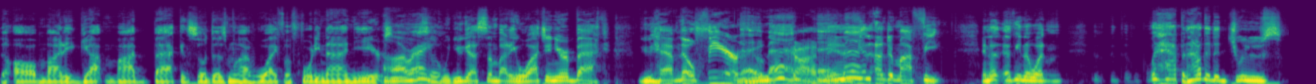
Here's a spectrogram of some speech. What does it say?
the Almighty got my back, and so does my wife of 49 years. All right. So when you got somebody watching your back, you have no fear. Oh, Amen. Oh, God, Amen. man. Get under my feet. And that, you know what? What happened? How did the Druids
